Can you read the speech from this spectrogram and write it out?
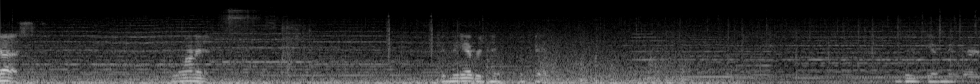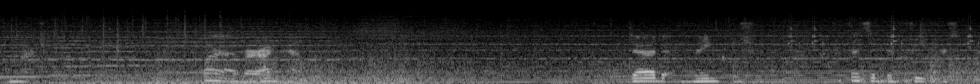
chest. I want it. Give me everything. Okay. You didn't give me very much. Whatever, I'm happy. Dead vanquishment. That's a defeat or something.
